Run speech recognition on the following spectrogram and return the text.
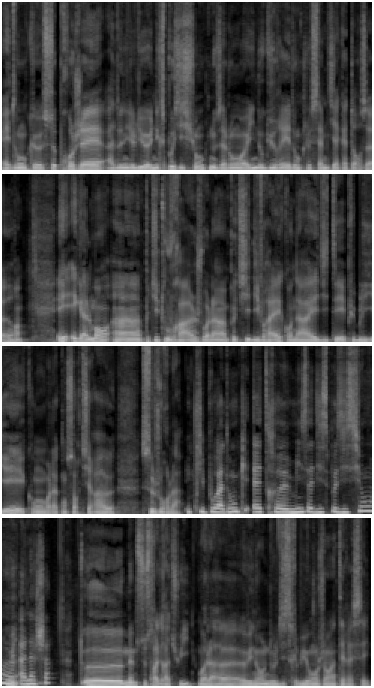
Et donc euh, ce projet a donné lieu à une exposition que nous allons euh, inaugurer donc le samedi à 14h et également un petit ouvrage, voilà un petit livret qu'on a édité, publié et qu'on voilà qu'on sortira ce Qui pourra donc être euh, mise à disposition euh, à l'achat? Euh, Même ce sera gratuit, voilà. oui, non, nous le distribuons aux gens intéressés.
